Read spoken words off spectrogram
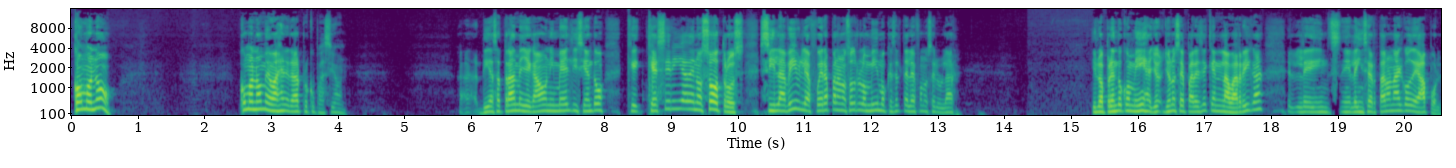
¿Cómo no? ¿Cómo no me va a generar preocupación? Días atrás me llegaba un email diciendo que qué sería de nosotros si la Biblia fuera para nosotros lo mismo que es el teléfono celular. Y lo aprendo con mi hija. Yo, no sé, parece que en la barriga le, le, insertaron algo de Apple.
